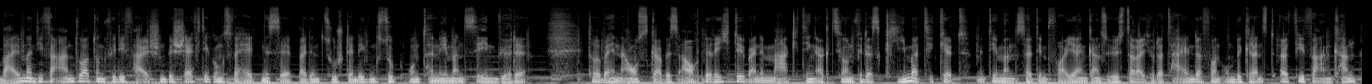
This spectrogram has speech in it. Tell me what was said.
weil man die Verantwortung für die falschen Beschäftigungsverhältnisse bei den zuständigen Subunternehmern sehen würde. Darüber hinaus gab es auch Berichte über eine Marketingaktion für das Klimaticket, mit dem man seit dem Vorjahr in ganz Österreich oder Teilen davon unbegrenzt Öffi fahren kann.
